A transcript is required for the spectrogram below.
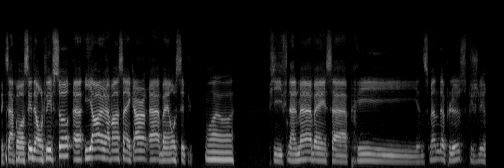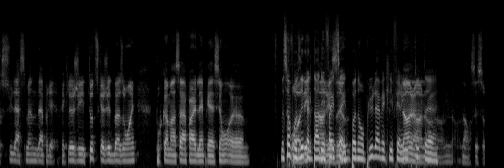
Fait que ça a passé, donc on te livre ça euh, hier avant 5 heures, ah ben on ne sait plus. Ouais, ouais, ouais. Puis finalement, ben, ça a pris une semaine de plus, puis je l'ai reçu la semaine d'après. Fait que là, j'ai tout ce que j'ai de besoin pour commencer à faire de l'impression. Mais ça, il faut dire que le temps des fêtes, ça aide pas non plus là, avec les fériés. Non, non, tout, non, non, non, non, c'est ça.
